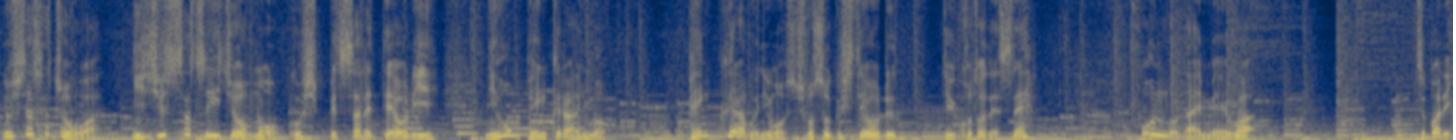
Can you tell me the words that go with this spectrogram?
吉田社長は20冊以上もご執筆されており日本ペンクラブにもペンクラブにも所属しておるということですね。本の題名はズバリ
